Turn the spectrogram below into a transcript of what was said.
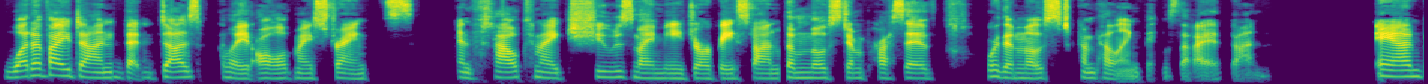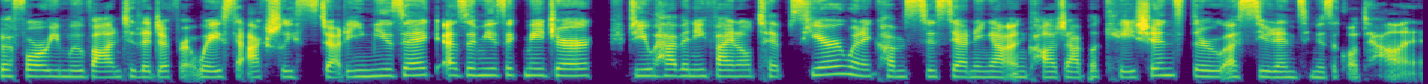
What have I done that does play all of my strengths? And how can I choose my major based on the most impressive or the most compelling things that I have done? And before we move on to the different ways to actually study music as a music major, do you have any final tips here when it comes to standing out in college applications through a student's musical talent?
